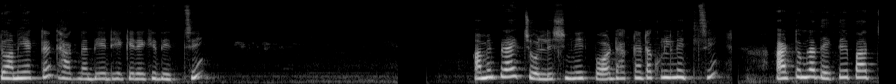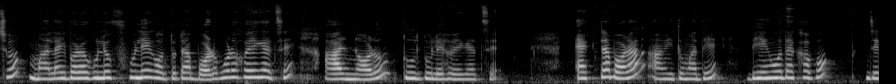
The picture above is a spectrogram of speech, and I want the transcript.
তো আমি একটা ঢাকনা দিয়ে ঢেকে রেখে দিচ্ছি। আমি প্রায় চল্লিশ মিনিট পর ঢাকনাটা খুলে নিচ্ছি। আর তোমরা দেখতেই পাচ্ছ, মালাই বড়াগুলো ফুলে কতটা বড় বড় হয়ে গেছে আর নরম তুলতুলে হয়ে গেছে। একটা বড়া আমি তোমাদের ভেঙেও দেখাবো যে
